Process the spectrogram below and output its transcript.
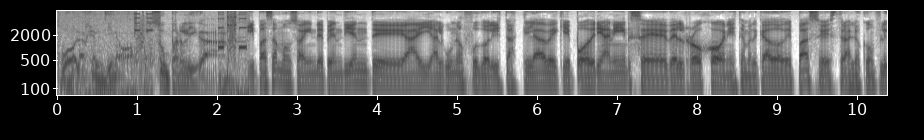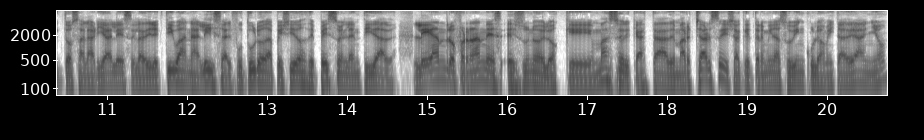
fútbol argentino. Superliga. Y pasamos a Independiente. Hay algunos futbolistas clave que podrían irse del rojo en este mercado de pases. Tras los conflictos salariales, la directiva analiza el futuro de apellidos de peso en la entidad. Leandro Fernández es uno de los que más cerca está de marcharse, ya que termina su vínculo a mitad de año.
